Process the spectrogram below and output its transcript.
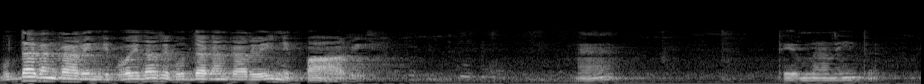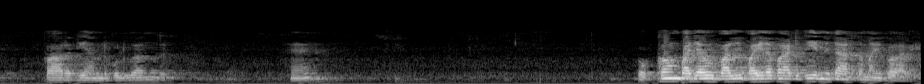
බුද්ධාගංකාරයෙන්ගේ පොය දවසේ බුද්ධාගංකාරයෝ ඉන්නේ පාරේ. ඈ තේරුණා නේද? පාර කියන්න පුළුවන්ද? ඈ ඔක්කොම බජව බලි බයිලා පාටි තියෙන ඉතාලට තමයි පාරේ.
